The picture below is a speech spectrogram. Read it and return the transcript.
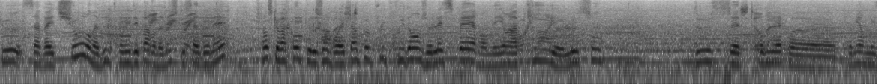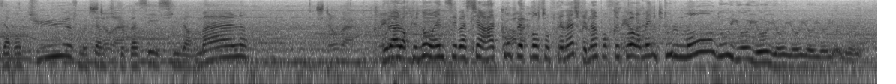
que ça va être chaud. On a vu le premier départ, on a vu ce que ça donnait. Je pense que par contre que les gens vont être un peu plus prudents, je l'espère, en ayant appris euh, leçon de cette première, euh, première mésaventure. Je me fais un petit peu passer ici normal. Et là alors que non, N Sébastien rate complètement son freinage, fait n'importe quoi, emmène tout le monde. Ouh, yo yo yo yo yo yo yo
